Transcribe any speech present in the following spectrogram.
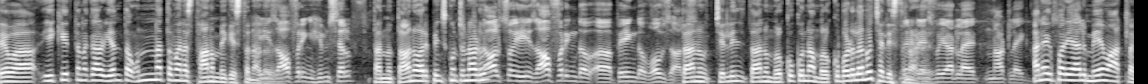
దేవా ఈ కీర్తనకారు ఎంత ఉన్నతమైన స్థానం మీకు ఇస్తున్నాడు. ఆఫరింగ్ హిమ్సెల్ఫ్ తను తాను అర్పించుకుంటున్నాడు. Also he's offering the paying the vows తాను చెల్లించి తాను మొక్కుకున్న మొక్కుబడులను చెల్లిస్తున్నాడు. నాట్ లైక్ అనేక పర్యాలు మేము అట్లా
